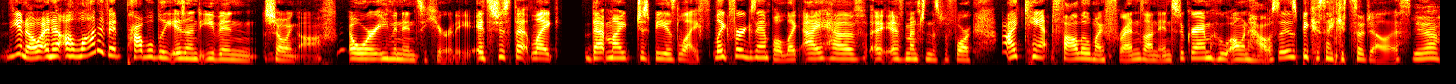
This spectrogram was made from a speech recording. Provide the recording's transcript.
You know, and a lot of it probably isn't even showing off or even insecurity. It's just that like that might just be his life. Like for example, like I have I've mentioned this before. I can't follow my friends on Instagram who own houses because I get so jealous yeah.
